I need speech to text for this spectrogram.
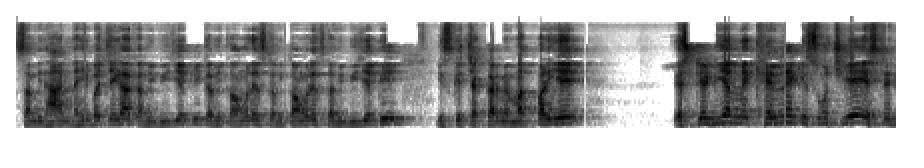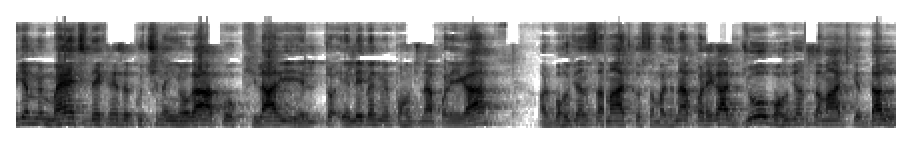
संविधान नहीं बचेगा, कभी बीजेपी, कभी कांग्रेस कभी कांग्रेस, कभी बीजेपी, इसके चक्कर में मत पड़िए। स्टेडियम में खेलने की सोचिए, स्टेडियम में मैच देखने से कुछ नहीं होगा, आपको खिलाड़ी इलेवन में पहुँचना पड़ेगा और बहुजन समाज को समझना पड़ेगा, जो बहुजन समाज के दल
